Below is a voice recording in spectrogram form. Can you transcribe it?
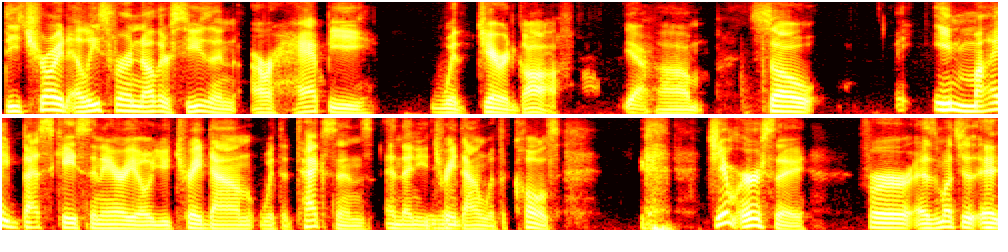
Detroit, at least for another season, are happy with Jared Goff. Yeah. Um, so in my best case scenario, you trade down with the Texans and then you trade down with the Colts. Jim Irsay, for as much as uh,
